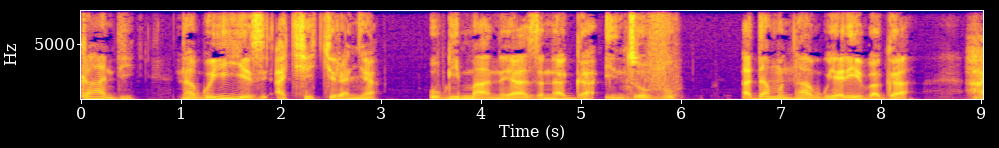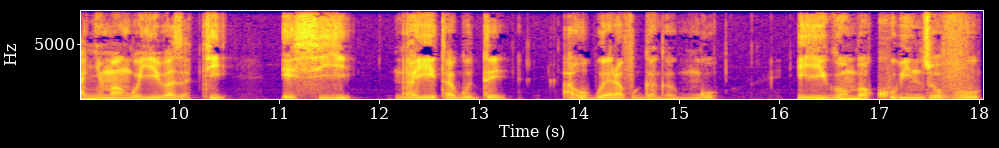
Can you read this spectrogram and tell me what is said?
Kandi ntabwo yigeze akekeranya ubwo imana yazanaga inzovu. Adamu ntabwo yarebaga hanyuma ngo yibaze ati ese iyi ndayita gute ahubwo yaravugaga ngo iyi igomba kuba inzovu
